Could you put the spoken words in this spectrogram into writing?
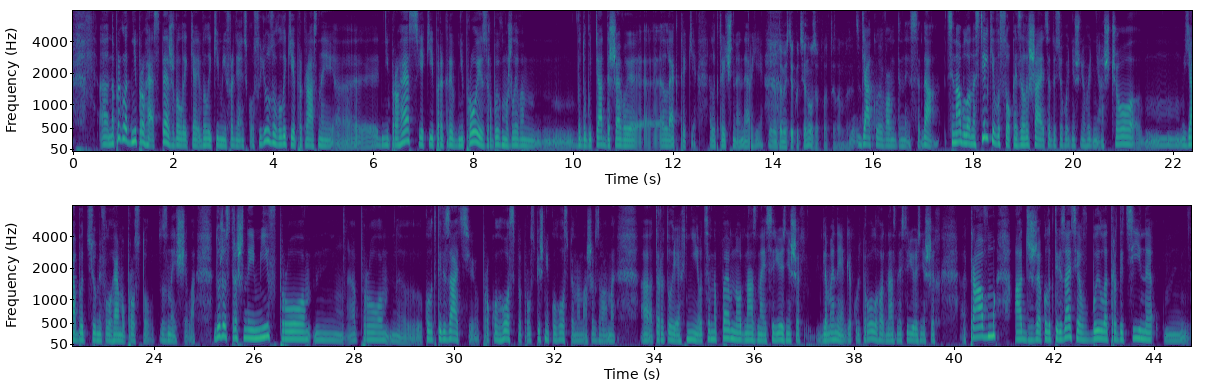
Е, наприклад, Дніпрогес теж великий, великий міф Радянського Союзу, великий прекрасний е, Дніпрогес, який перекрив Дніпро і зробив можливим видобуття дешевої електрики, електричної енергії. І натомість яку ціну заплатили? Ми Дякую вам, Денисе. Да. Ціна була настільки висока і залишається до сьогоднішнього дня, що я би цю міфологему просто знищила. Дуже страшний міф про про колективізацію, про колгоспи, про успішні колгоспи на наших з вами територіях. Ні, оце, напевно, одна з найсерйозніших для мене, як для культуролога, одна з найсерйозніших травм, адже колективізація вбила традиційне,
